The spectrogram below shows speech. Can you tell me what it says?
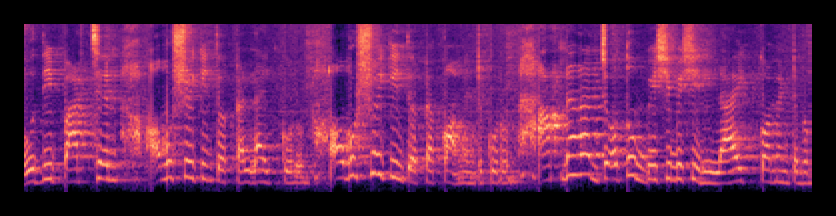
যদি পারছেন, অবশ্যই কিন্তু একটা লাইক করুন, অবশ্যই কিন্তু একটা কমেন্ট করুন। আপনারা যত বেশি বেশি লাইক কমেন্ট এবং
